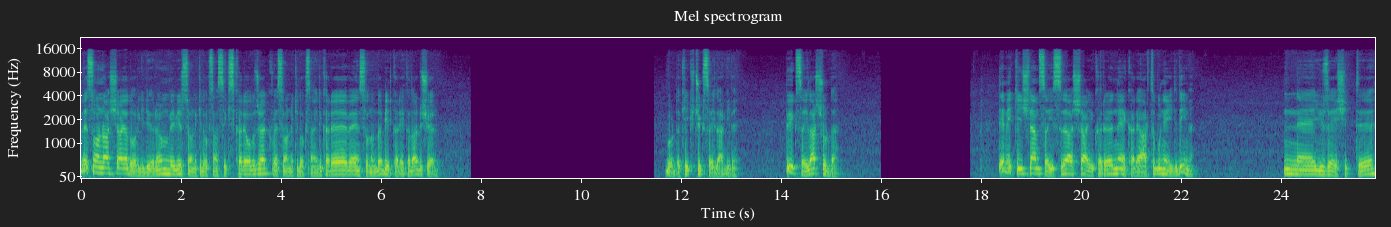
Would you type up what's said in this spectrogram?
Ve sonra aşağıya doğru gidiyorum ve bir sonraki 98 kare olacak ve sonraki 97 kare ve en sonunda 1 kareye kadar düşüyorum. Buradaki küçük sayılar gibi. Büyük sayılar şurada. Demek ki işlem sayısı aşağı yukarı n kare artı bu neydi değil mi? n 100'e eşitti.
